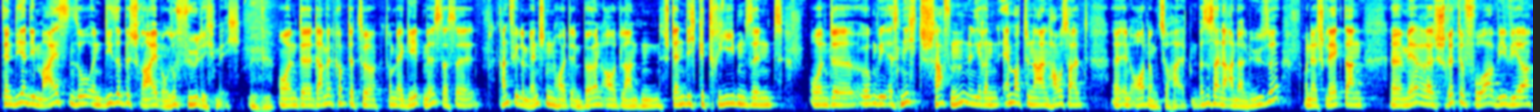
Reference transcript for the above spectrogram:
tendieren die meisten so in diese Beschreibung, so fühle ich mich. Mhm. Und äh, damit kommt er zu, zum Ergebnis, dass äh, ganz viele Menschen heute im Burnout landen, ständig getrieben sind und äh, irgendwie es nicht schaffen, ihren emotionalen Haushalt äh, in Ordnung zu halten. Das ist eine Analyse und er schlägt dann äh, mehrere Schritte vor, wie wir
